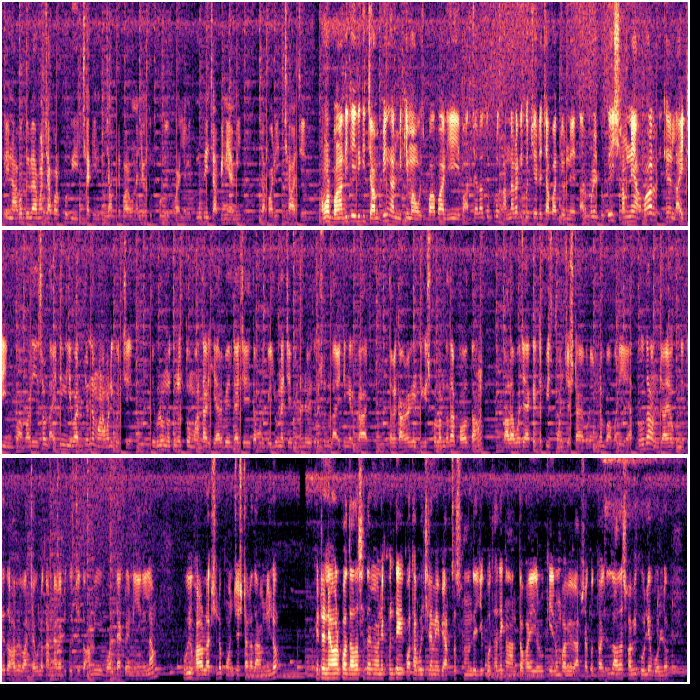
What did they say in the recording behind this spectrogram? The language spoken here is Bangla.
তো এই নাগরদোল্লায় আমার চাপার খুবই ইচ্ছা, কিন্তু চাপতে পারব না, যেহেতু খুবই ভয় লাগে। কোনোদিন চাপিনি আমি, চাপার ইচ্ছা আছে। আমার বাঁ দিকেই দেখি জাম্পিং আর মিকি মাউস। বাবা রে বাচ্চারা তো পুরো কান্নাকাটি করছে এটা চাপার জন্য। তারপরে ঢুকেই সামনে আবার এখানে লাইটিং বাবা রে এসব লাইটিং নেবার জন্য মারামারি করছে। এগুলো নতুনত্ব, মাথার হেয়ার বেল্ট আছে, তারপরে বেলুন আছে, বেলুনের ভেতরে শুধু লাইটিংয়ের কাজ। তবে কাকাকে জিজ্ঞেস করলাম, দাদা, কত দাম? দাদা বলছে এক একটা পিস পঞ্চাশ টাকা করে। বললাম বাবারি, এত দাম? যাই হোক, নিতে তো হবে, বাচ্চাগুলো কান্নাকাটি করছে। তো আমি বলটা একটা নিয়ে নিলাম। খুবই ভালো লাগছিল, পঞ্চাশ টাকা দাম নিল। এটা নেওয়ার পর দাদার সাথে আমি অনেকক্ষণ থেকে কথা বলছিলাম এই ব্যবসা সম্বন্ধে যে কোথা থেকে আনতে হয় কীরমভাবে ব্যবসা করতে হয়। তো দাদা সবই খুলে বলল,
